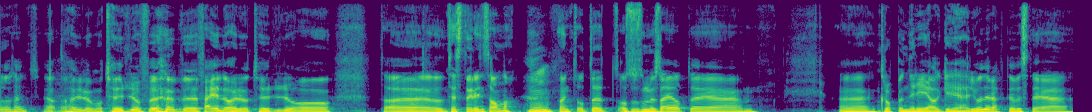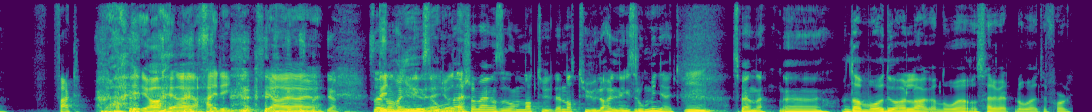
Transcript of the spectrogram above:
Og, sant? Ja, det handler om å tørre å feile og tørre å ta, teste grensene. Mm. At det, altså, som du sier, at det, eh, kroppen reagerer jo direkte hvis det er fælt. Ja, ja, ja, herregud. Ja, ja, ja. Så det er Den handlingsrom det. som er ganske sånn natur, det er naturlig handlingsrom inni her. Spennende. Uh, Men da må jo du ha laga noe og servert noe til folk,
